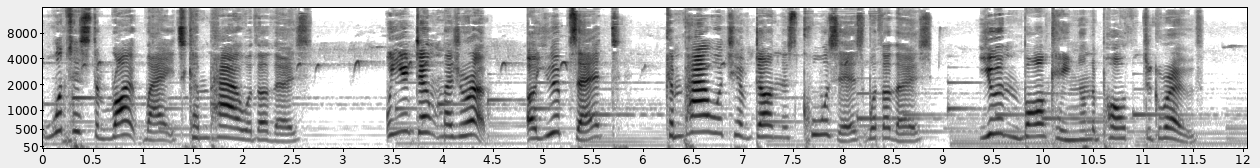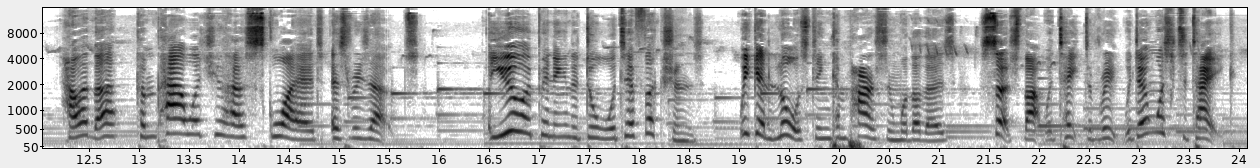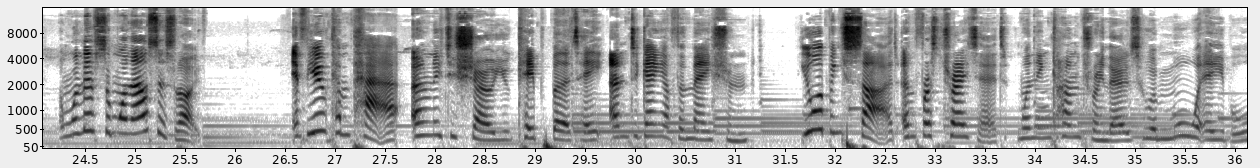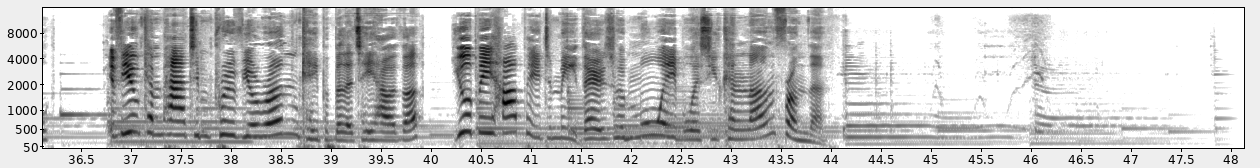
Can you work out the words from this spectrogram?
What is the right way to compare with others? When you don't measure up, are you upset? Compare what you have done as causes with others. You embarking on the path to growth. However, compare what you have squared as results. Are you opening the door to afflictions? We get lost in comparison with others, such that we take the route we don't wish to take, and we live someone else's life. If you compare only to show your capability and to gain affirmation, you will be sad and frustrated when encountering those who are more able. If you compare to improve your own capability, however, you'll be happy to meet those who are more able as you can learn from them.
